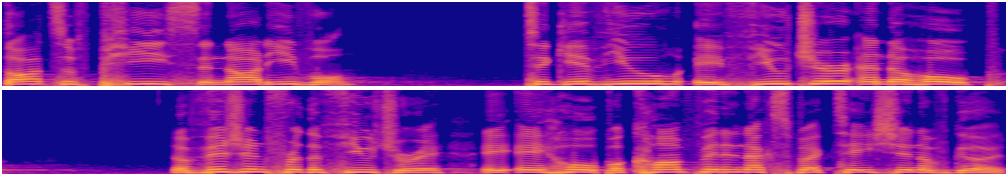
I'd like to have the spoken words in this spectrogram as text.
Thoughts of peace and not evil, to give you a future and a hope, a vision for the future, a, a, a hope, a confident expectation of good.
